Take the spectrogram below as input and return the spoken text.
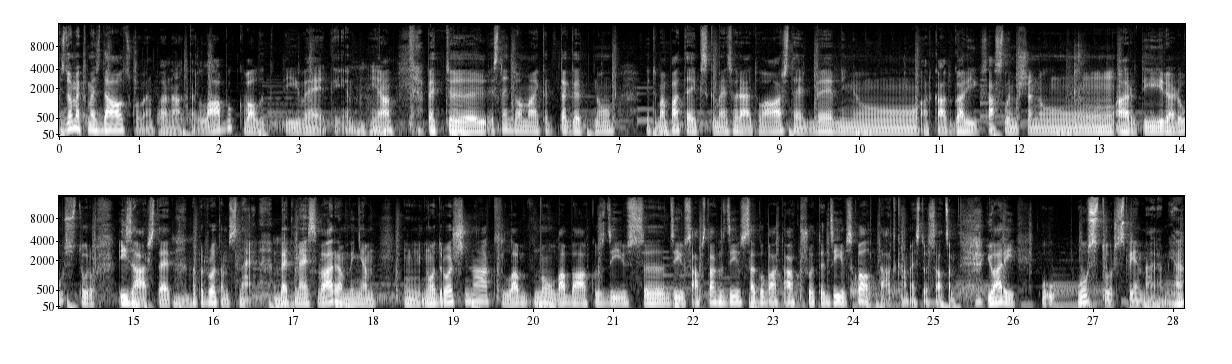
es domāju, ka mēs daudz ko varam panākt ar labu, kvalitatīvu ēdienu. Mm -hmm. ja? Bet eh, es nedomāju, ka tagad. Nu, Ja tu man pateiksi, ka mēs varētu ārstēt bērniņu ar kādu garīgu saslimšanu, ar tīru, ar uzturu, izārstēt, mm. nu, protams, nē. Mm. Bet mēs varam viņam mm, nodrošināt lab, nu, labākus dzīves, eh, dzīves apstākļus, dzīves saglabātāku šo dzīves kvalitāti, kā mēs to saucam. Jo arī uzturs, piemēram, ja,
